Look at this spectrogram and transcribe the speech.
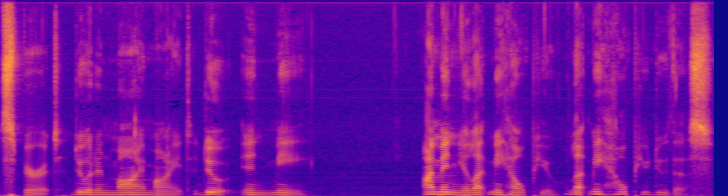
spirit. Do it in my might. Do it in me. I'm in you. Let me help you. Let me help you do this.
